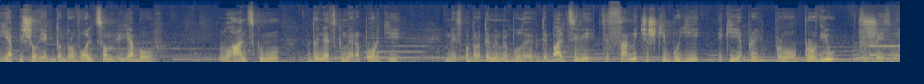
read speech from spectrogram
Я пішов як добровольцем. Я був в Луганському, в Донецькому аеропорті. Ми з побратимами були в Дебальцеві. Це самі тяжкі бої, які я провів в житті.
